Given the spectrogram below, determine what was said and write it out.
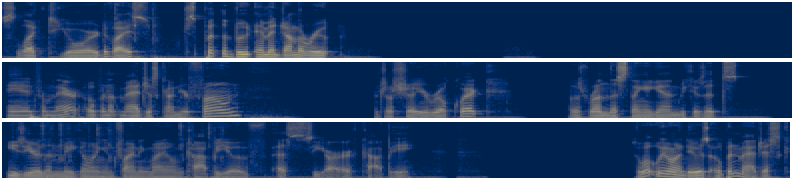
select your device. Just put the boot image on the root. And from there, open up Magisk on your phone, which I'll show you real quick. I'll just run this thing again because it's easier than me going and finding my own copy of SCR copy. So what we want to do is open Magisk.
